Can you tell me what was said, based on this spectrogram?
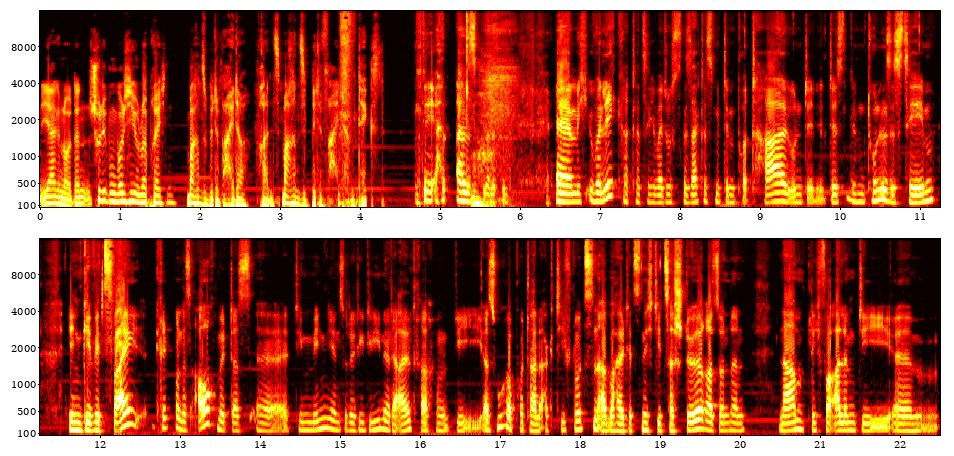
ja, genau. Dann, Entschuldigung, wollte ich nicht unterbrechen. Machen Sie bitte weiter, Franz. Machen Sie bitte weiter im Text. Nee, alles alles gut. Ähm, ich überlege gerade tatsächlich, weil du es gesagt hast mit dem Portal und des, dem Tunnelsystem. In GW2 kriegt man das auch mit, dass äh, die Minions oder die Diener der Altrachen die Asura-Portale aktiv nutzen, aber halt jetzt nicht die Zerstörer, sondern namentlich vor allem die ähm,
